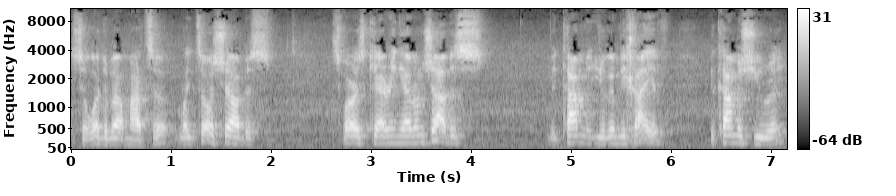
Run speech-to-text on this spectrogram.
so what about matzah? Like it's Shabbos. As far as carrying out on Shabbos, you're going to be chayiv. Become a shura.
